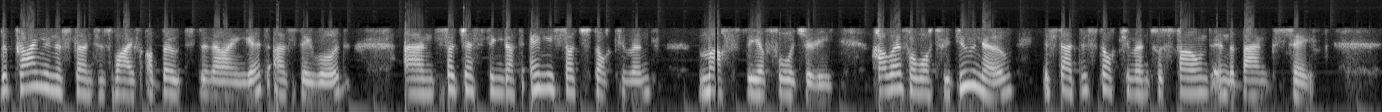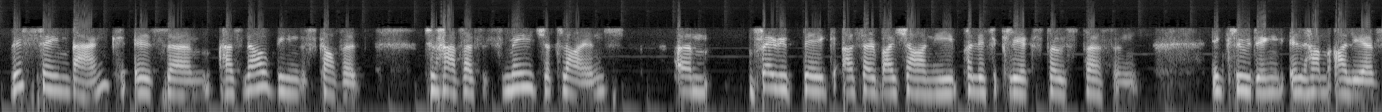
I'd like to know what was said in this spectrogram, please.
The Prime Minister and his wife are both denying it, as they would, and suggesting that any such document must be a forgery. However, what we do know is that this document was found in the bank's safe. This same bank is, um, has now been discovered to have as its major clients um, very big Azerbaijani politically exposed persons, including Ilham Aliyev's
